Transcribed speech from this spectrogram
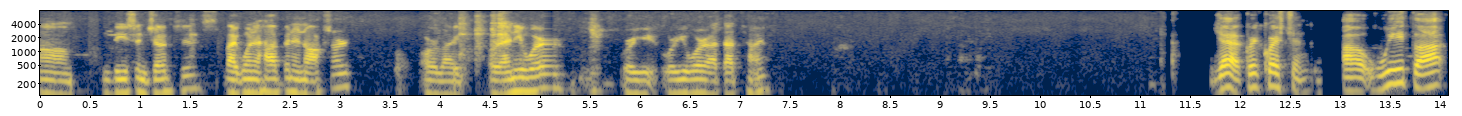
um, these injunctions, like when it happened in Oxnard, or like or anywhere where you where you were at that time? Yeah, great question. Uh, we thought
